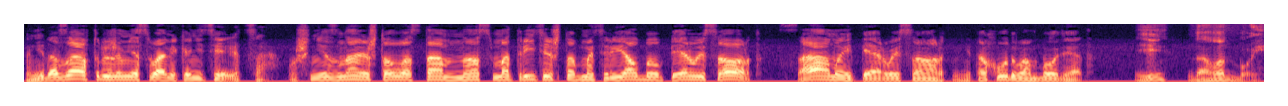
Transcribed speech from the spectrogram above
«Но не до завтра же мне с вами канителиться. Уж не знаю, что у вас там, но смотрите, чтобы материал был первый сорт. Самый первый сорт, не то худо вам будет». И дал отбой.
